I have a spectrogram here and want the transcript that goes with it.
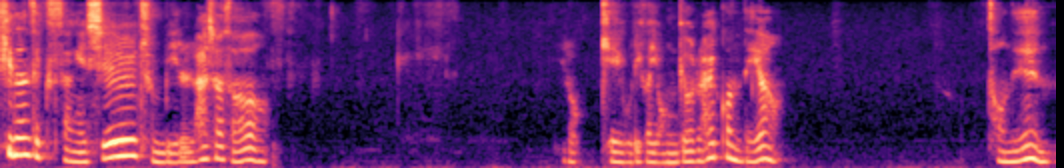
튀는 색상의 실 준비를 하셔서 이렇게 우리가 연결을 할 건데요. 저는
